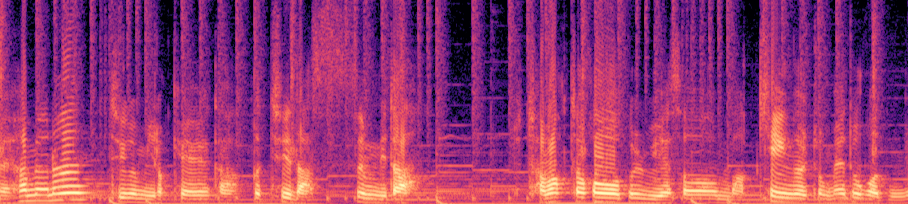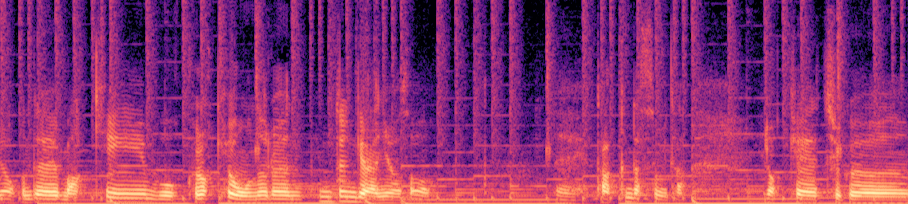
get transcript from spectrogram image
네, 하면은 지금 이렇게 다 끝이 났습니다. 자막 작업을 위해서 마킹을 좀 해두거든요. 근데 마킹이 뭐 그렇게 오늘은 힘든 게 아니어서 네, 다 끝났습니다. 이렇게 지금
